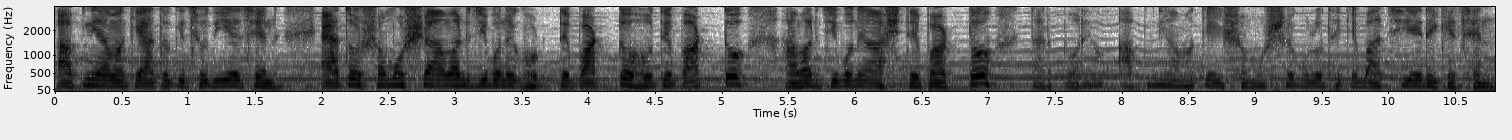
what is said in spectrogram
আপনি আমাকে এত কিছু দিয়েছেন, এত সমস্যা আমার জীবনে ঘটতে পারত, হতে পারত, আমার জীবনে আসতে পারত, তারপরেও আপনি আমাকে এই সমস্যাগুলো থেকে বাঁচিয়ে রেখেছেন।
